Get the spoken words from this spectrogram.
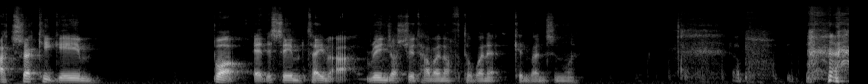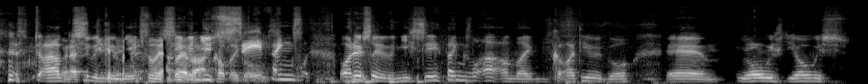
a tricky game, but at the same time, uh, Rangers should have enough to win it convincingly. I When see when you make, see when you say things. Honestly, when you say things like that, I'm like, God, here we go. Um, you always, you always,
